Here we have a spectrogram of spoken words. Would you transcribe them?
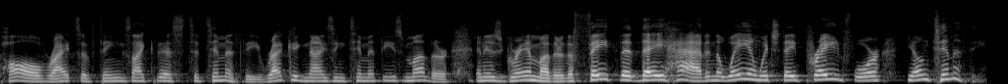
Paul writes of things like this to Timothy, recognizing Timothy's mother and his grandmother, the faith that they had, and the way in which they prayed for young Timothy.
